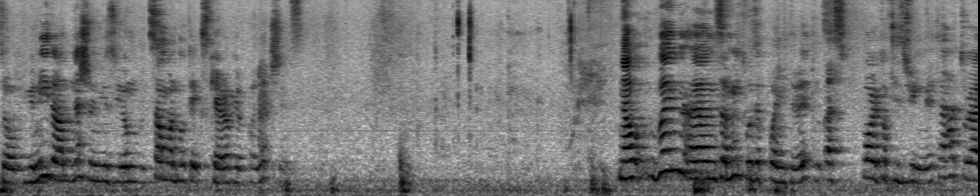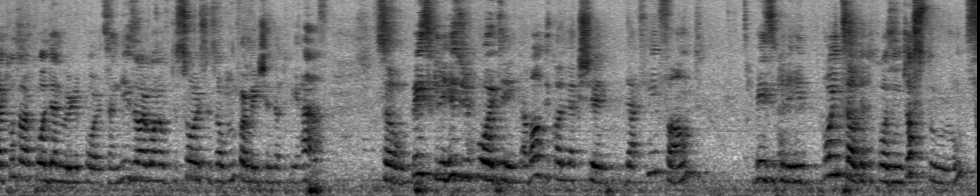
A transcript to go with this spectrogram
So you need a national museum with someone who takes care of your collections. Now, when um, Zammit was appointed as part of his remit, I had to write what are called annual reports, and these are one of the sources of information that we have. So basically, his reporting about the collection that he found, basically he points out that it was in just two rooms,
